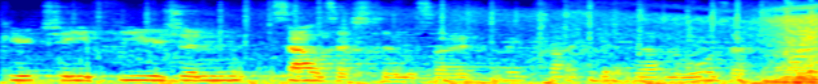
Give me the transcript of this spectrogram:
Gucci Fusion sound system, so I'm excited to get that in the water.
